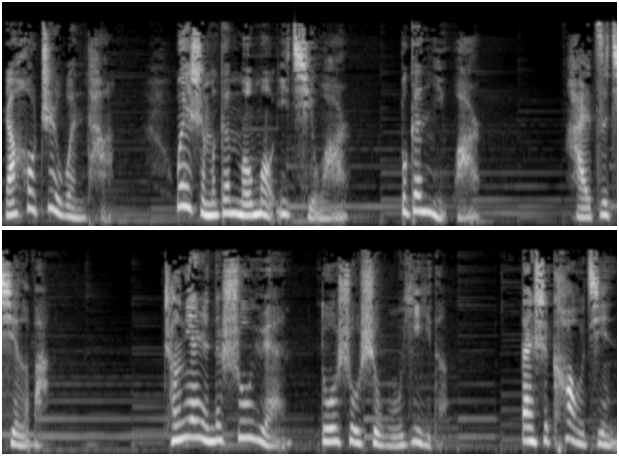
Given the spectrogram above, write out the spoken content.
然后质问他，为什么跟某某一起玩，不跟你玩？孩子气了吧？成年人的疏远，多数是无意的，但是靠近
